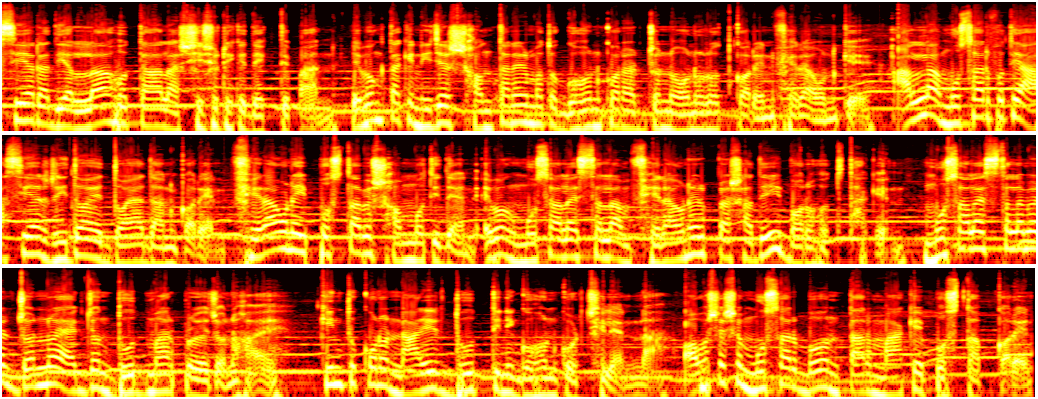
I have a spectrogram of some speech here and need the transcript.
আসিয়া রাদি আল্লাহ তাআলা শিশুটিকে দেখতে পান এবং তাকে নিজের সন্তানের মতো গ্রহণ করার জন্য অনুরোধ করেন ফেরাউনকে। আল্লাহ মুসার প্রতি আসিয়ার হৃদয়ে দয়া দান করেন। ফেরাউন এই প্রস্তাবে সম্মতি দেন এবং মুসা আলাহিসাল্লাম ফেরাউনের প্রাসাদেই বড় হতে থাকেন। মুসা আলাহিসাল্লামের জন্য একজন দুধমার প্রয়োজন হয়। কিন্তু কোনো নারীর দুধ তিনি গ্রহণ করছিলেন না। অবশেষে মুসার বোন তার মাকে প্রস্তাব করেন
